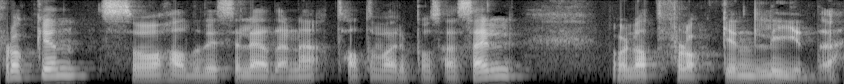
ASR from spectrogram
flokken, så hadde disse lederne tatt vare på seg selv og latt flokken lide.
